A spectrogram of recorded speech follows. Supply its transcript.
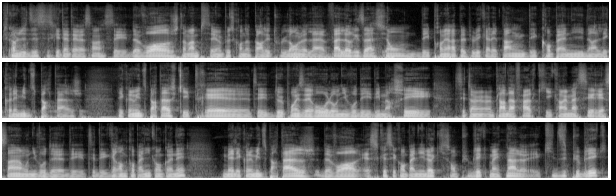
Puis comme je dis, c'est ce qui est intéressant, c'est de voir justement, puis c'est un peu ce qu'on a parlé tout le long, la valorisation des premiers appels publics à l'épargne des compagnies dans l'économie du partage. L'économie du partage qui est très 2.0 au niveau des, marchés. C'est un, plan d'affaires qui est quand même assez récent au niveau de, des grandes compagnies qu'on connaît. mais l'économie du partage, de voir est-ce que ces compagnies-là qui sont publiques maintenant, là, qui dit public,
